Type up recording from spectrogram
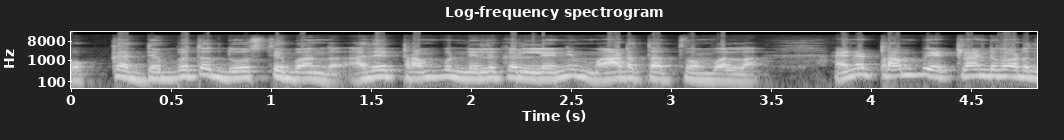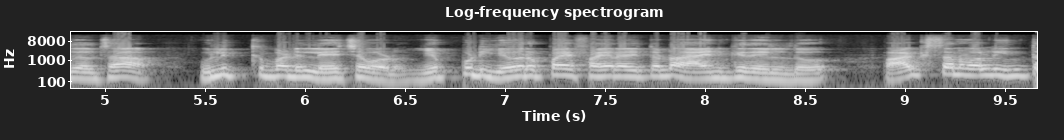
ఒక్క దెబ్బతో దోస్తీ బంద్. అదే ట్రంప్ నిలకడలేని మాట మాటతత్వం వల్ల. అయినా ట్రంప్ ఎట్లాంటి వాడు తెలుసా? ఉలిక్కిపడి లేచేవాడు. ఎప్పుడు ఎవరిపై ఫైర్ అవుతాడో ఆయనకి తెలియదు పాకిస్తాన్ వాళ్ళు ఇంత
